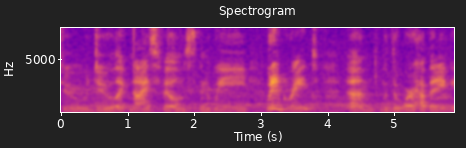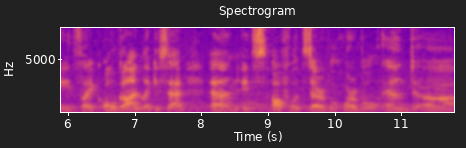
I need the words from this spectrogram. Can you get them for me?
to do like nice films, and we we did great. And with the war happening, it's like all gone, like you said, and it's awful. It's terrible, horrible, and. Uh,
